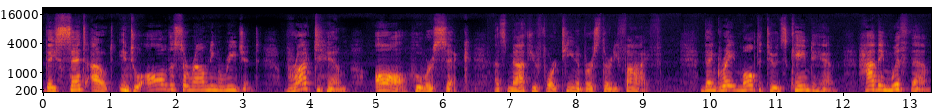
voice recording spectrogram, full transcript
they sent out into all the surrounding region, brought to him all who were sick. That's Matthew 14 and verse 35. Then great multitudes came to him, having with them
